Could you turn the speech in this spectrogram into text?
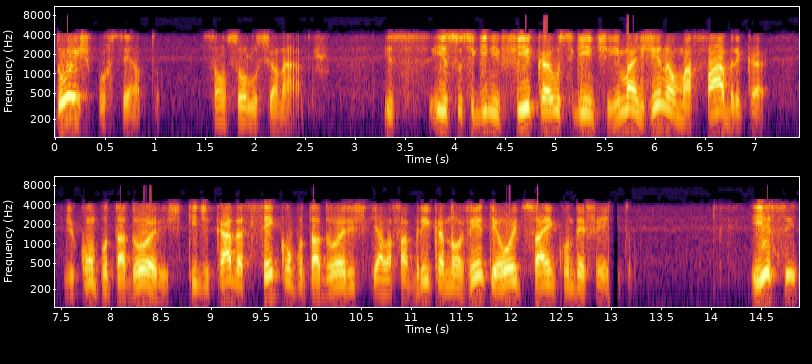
2% são solucionados. Isso, isso significa o seguinte: imagina uma fábrica de computadores que de cada 100 computadores que ela fabrica, 98 saem com defeito. Esse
